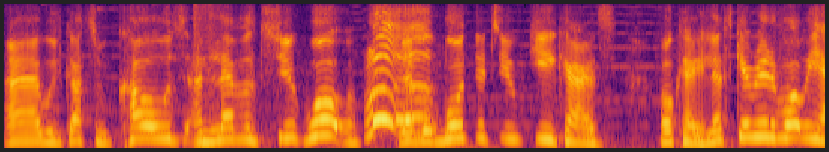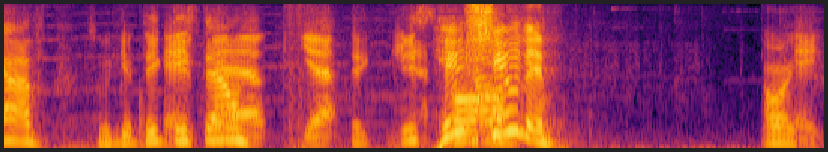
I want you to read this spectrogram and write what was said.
Uh, we've got some codes and level two. Whoa, Whoa. level one to two key cards. Okay, let's get rid of what we have so we can take Okay, this down. well, yeah. Take yeah. this Who's off. shooting? All right, Okay,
